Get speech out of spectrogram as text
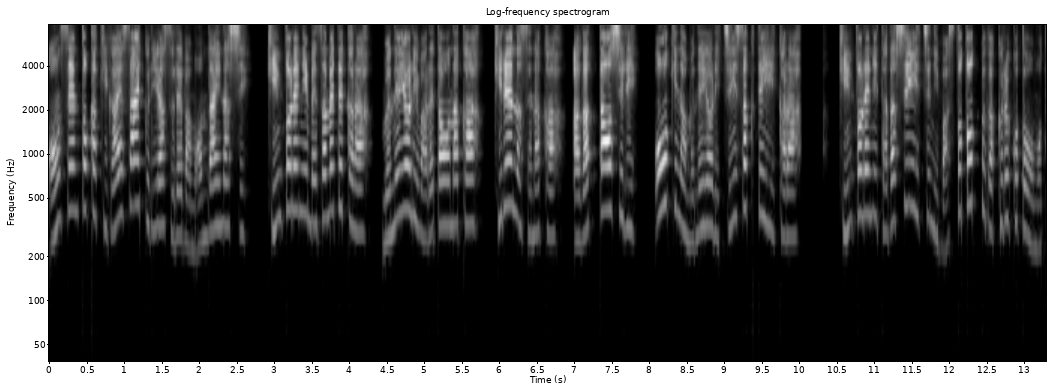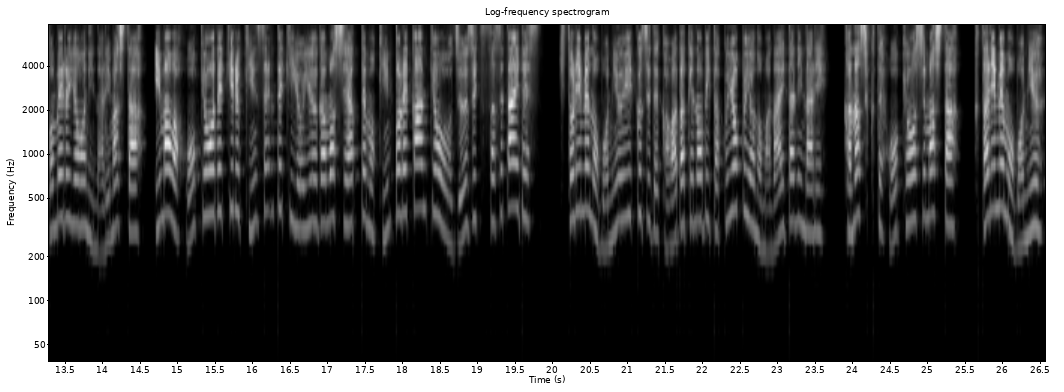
温泉とか着替えさえクリアすれば問題なし。筋トレに目覚めてから、胸より割れたお腹、綺麗な背中、上がったお尻、大きな胸より小さくていいから、筋トレに正しい位置にバストトップが来ることを求めるようになりました。今は放狂できる金銭的余裕がもしあっても筋トレ環境を充実させたいです。一人目の母乳育児で皮だけ伸びたぷよぷよのまな板になり、悲しくて放狂しました。二人目も母乳、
